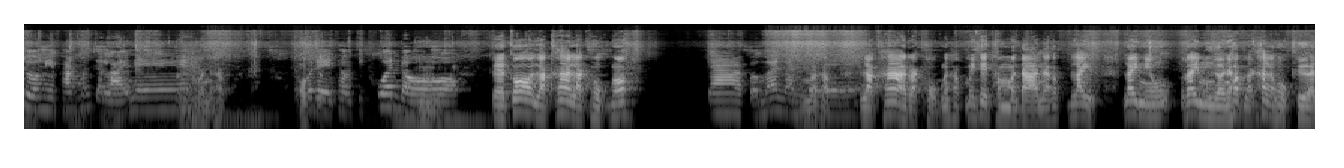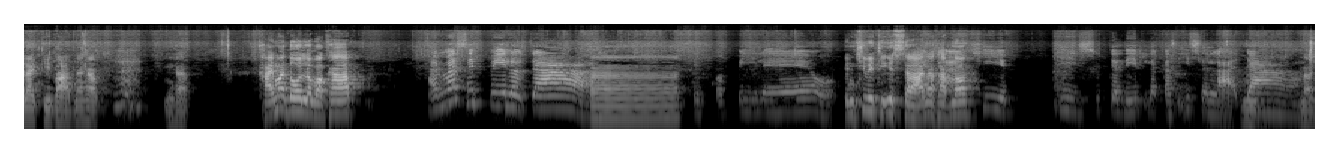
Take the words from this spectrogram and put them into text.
ช่วงนี้พักมันจะหลายแน่มันนะครับก็ได้เท่าที่ควรดออืกแต่ก็หลักห้าหลักหกเนาะ จ้าประมาณนั้นแหนะครับละหลักห้าหลักหกนะครับ ไม่ใช่ธรรมดานะครับ ไล่ไล่นิ้วไล่มือนะครับ หลักห้าหลักหกคืออะไรกี่บาทนะครับนี่ครับ ขายมาโดนแล้วบ่ครับขายมาสิบปีแล้วจ้าอ่าสิบกว่าปีแล้วเป็นชีวิตที่อิสระนะครับเนาะป็อชีพที่สุจริตและก็อิสระจ้านั่น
